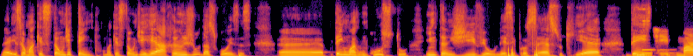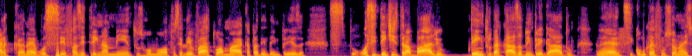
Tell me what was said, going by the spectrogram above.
Né? Isso é uma questão de tempo, uma questão de rearranjo das coisas. É, tem uma, um custo intangível nesse processo que é desde marca, né? Você fazer treinamentos home office, você levar a tua marca para dentro da empresa, o acidente de trabalho dentro da casa do empregado, né? Se como que vai funcionar isso?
